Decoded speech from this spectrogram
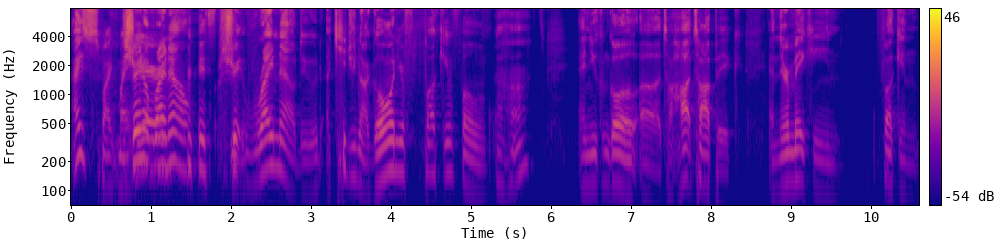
I spike my straight hair. up right now, straight right now, dude. I kid you not. Go on your fucking phone. Uh huh. and you can go uh, to Hot Topic, and they're making fucking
